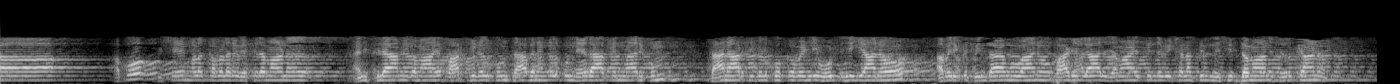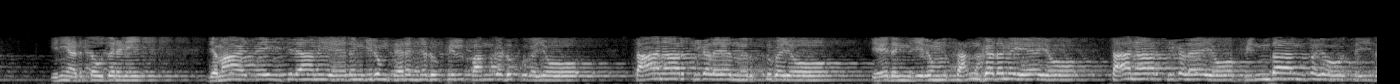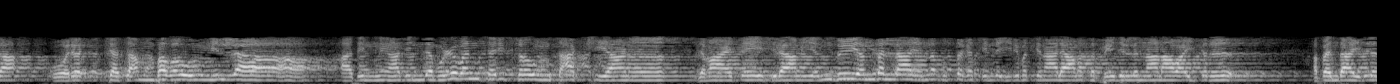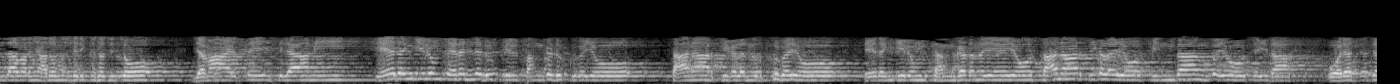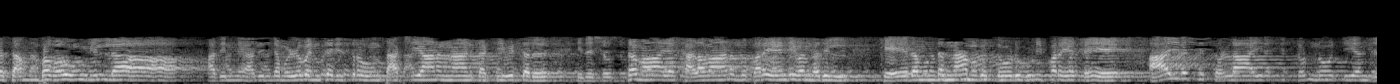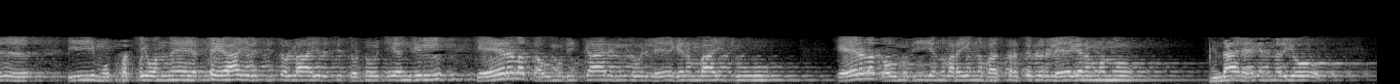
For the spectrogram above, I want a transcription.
അപ്പോ വിഷയങ്ങളൊക്കെ വളരെ വ്യക്തമാണ്. അനിസ്ലാമികമായ പാർട്ടികൾക്കും സ്ഥാപനങ്ങൾക്കും നേതാക്കന്മാർക്കും സ്ഥാനാർത്ഥികൾക്കൊക്കെ വേണ്ടി വോട്ട് ചെയ്യാനോ അവർക്ക് പിന്താങ്ങുവാനോ പാടില്ലാതെ ജമാഅത്തിന്റെ വീക്ഷണത്തിൽ നിഷിദ്ധമാണ് ചെറുക്കാണ്. ഇനി അടുത്ത ഉദ്ധരണി. ജമാഅത്തെ ഇസ്ലാമി ഏതെങ്കിലും തെരഞ്ഞെടുപ്പിൽ പങ്കെടുക്കുകയോ സ്ഥാനാർത്ഥികളെ നിർത്തുകയോ ഏതെങ്കിലും സംഘടനയെയോ സ്ഥാനാർത്ഥികളെയോ പിന്താങ്ങുകയോ ചെയ്ത ഒരൊറ്റ സംഭവവും ഇല്ല. അതിന് അതിന്റെ മുഴുവൻ ചരിത്രവും സാക്ഷിയാണ് ജമാഅത്തെ ഇസ്ലാമി എന്ത് എന്തല്ല എന്ന പുസ്തകത്തിന്റെ ഇരുപത്തിനാലാമത്തെ പേജിൽ നിന്നാണ് ആ വായിച്ചത്. അപ്പൊ എന്താ ഇതിലെന്താ പറഞ്ഞു? അതൊന്ന് ശരിക്കും ശ്രദ്ധിച്ചോ? ജമാഅത്തെ ഇസ്ലാമി ഏതെങ്കിലും തെരഞ്ഞെടുപ്പിൽ പങ്കെടുക്കുകയോ സ്ഥാനാർത്ഥികളെ നിർത്തുകയോ ഏതെങ്കിലും സംഘടനയെയോ സ്ഥാനാർത്ഥികളെയോ പിന്താങ്ങുകയോ ചെയ്ത ഒരൊറ്റ സംഭവവുമില്ല അതിന് അതിന്റെ മുഴുവൻ ചരിത്രവും സാക്ഷിയാണെന്നാണ് തട്ടിവിട്ടത്. ഇത് ശുദ്ധമായ കളവാണെന്ന് പറയേണ്ടി വന്നതിൽ ഖേദമുണ്ടെന്ന മുഖത്തോടുകൂടി പറയട്ടെ. ആയിരത്തി തൊള്ളായിരത്തി തൊണ്ണൂറ്റിയഞ്ച് ഈ മുപ്പത്തി ഒന്ന് എട്ട് ആയിരത്തി തൊള്ളായിരത്തി തൊണ്ണൂറ്റിയഞ്ചിൽ കേരള കൗമുദിക്കാരനിൽ ഒരു ലേഖനം വായിച്ചു. കേരള കൗമുദി എന്ന് പറയുന്ന പത്രത്തിലൊരു ലേഖനം വന്നു. എന്താ ലേഖനം അറിയോ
